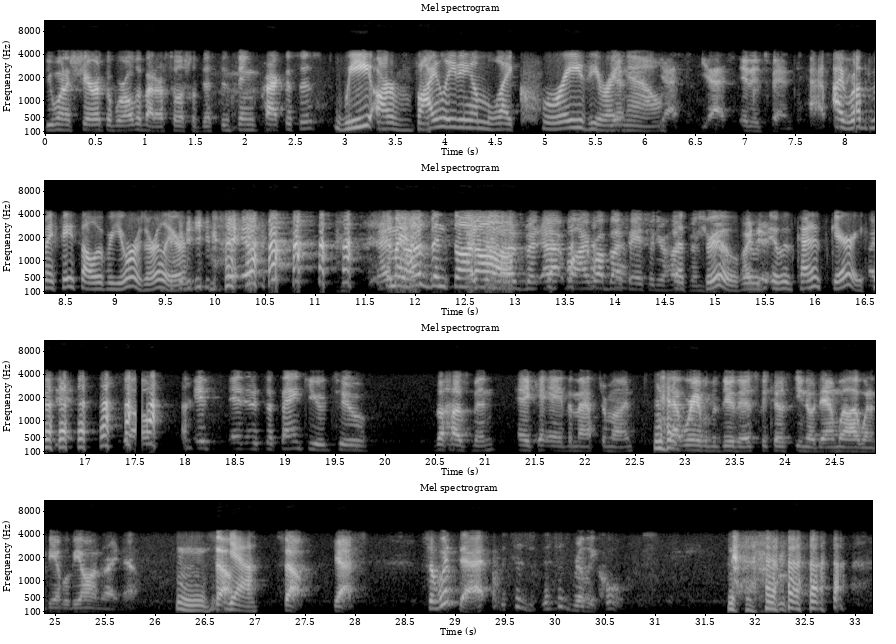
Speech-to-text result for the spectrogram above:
Do you want to share with the world about our social distancing practices? we are violating them like crazy right yes, now. Yes, yes. It is fantastic. I rubbed my face all over yours earlier. And my That's husband saw it your all. husband. Uh, well, I rubbed my face on your husband. That's true. It was, it was kind of scary. So it's it, it's a thank you to the husband, aka the mastermind, that we're able to do this because you know damn well I wouldn't be able to be on right now. Hmm, So. Yeah. So yes. So with that, this is this is really cool.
